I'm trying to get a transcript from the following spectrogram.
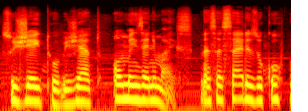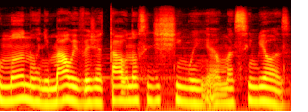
sujeito, objeto, homens e animais. Nessas séries, o corpo humano, animal e vegetal não se distinguem, é uma simbiose.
